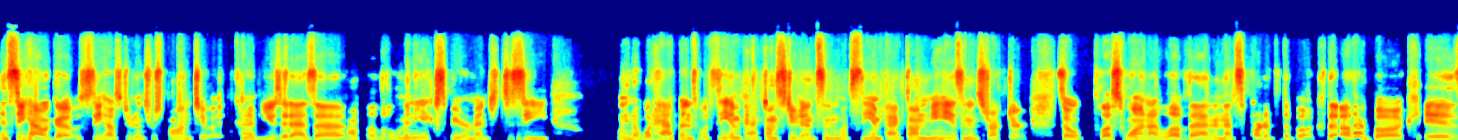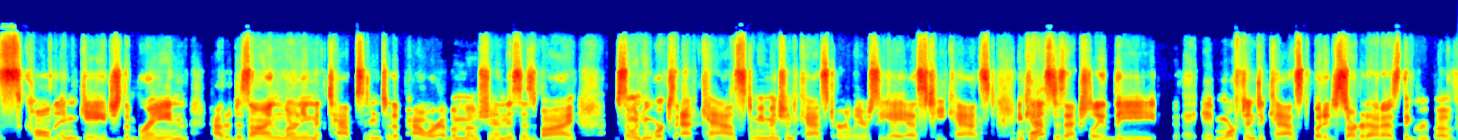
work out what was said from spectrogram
and see how it goes, see how students respond to it. Kind of use it as a, a little mini experiment to see you know what happens? What's the impact on students and what's the impact on me as an instructor? So plus one i love that and that's part of the book. The other book is called engage the brain how to design learning that taps into the power of emotion and this is by someone who works at cast. And we mentioned cast earlier c-a-s-t cast. And cast is actually the Eh, it morphed into CAST, but it started out as the group of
